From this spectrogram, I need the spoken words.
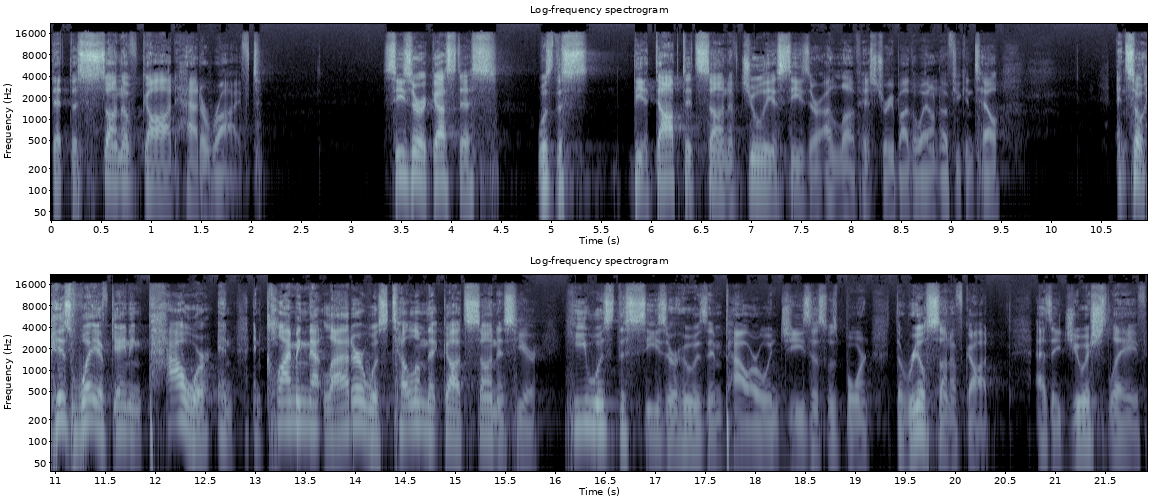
that the Son of God had arrived. Caesar Augustus was the, the adopted son of Julius Caesar. I love history, by the way. I don't know if you can tell. And so his way of gaining power and, and climbing that ladder was tell him that God's son is here. He was the Caesar who was in power when Jesus was born, the real Son of God, as a Jewish slave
